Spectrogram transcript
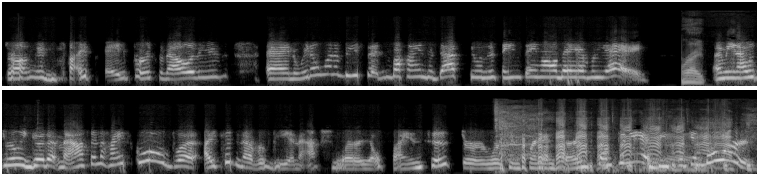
strung and type A personalities, and we don't want to be sitting behind the desk doing the same thing all day every day. Right. I mean, I was really good at math in high school, but I could never be an actuarial scientist or working for an insurance company. I'd be freaking bored.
